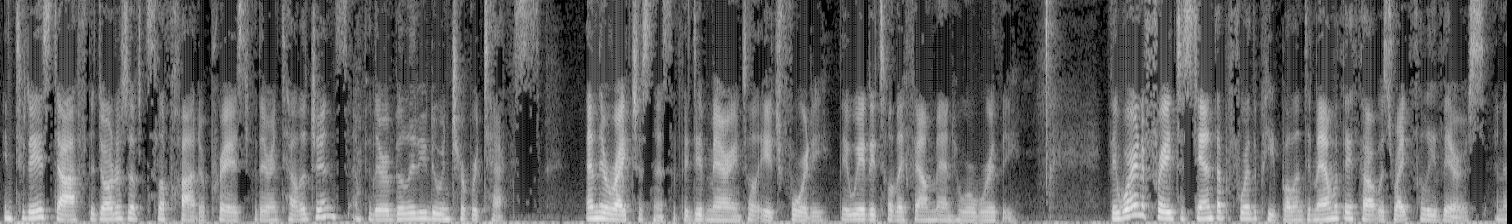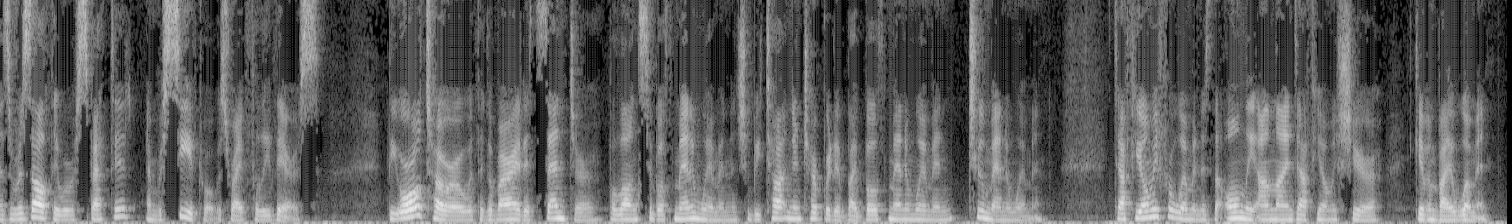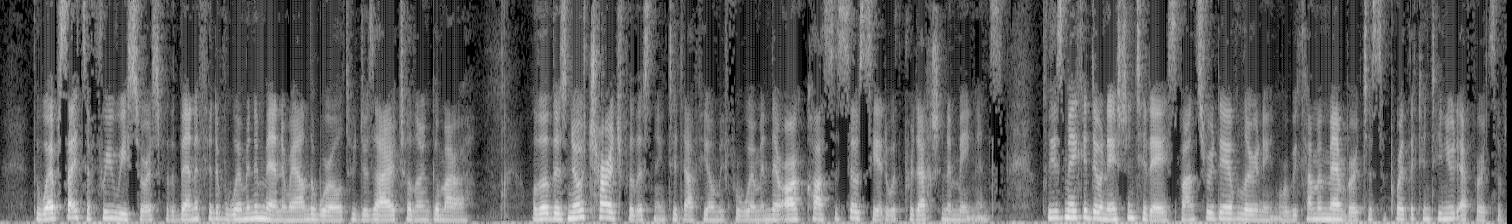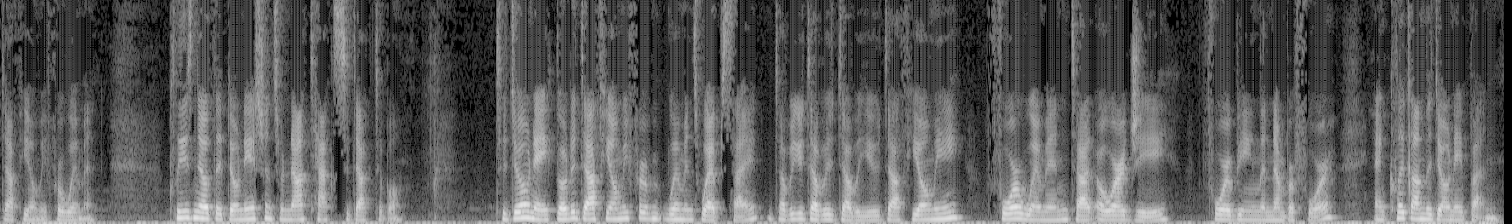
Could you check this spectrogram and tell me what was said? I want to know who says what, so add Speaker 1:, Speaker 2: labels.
Speaker 1: In today's daf, the daughters of Tzlofchad are praised for their intelligence and for their ability to interpret texts, and their righteousness that they didn't marry until age 40. They waited till they found men who were worthy. They weren't afraid to stand up before the people and demand what they thought was rightfully theirs, and as a result, they were respected and received what was rightfully theirs. The oral Torah, with the Gemara at its center, belongs to both men and women and should be taught and interpreted by both men and women to men and women. Daf Yomi for Women is the only online Daf Yomi shiur given by a woman. The website's a free resource for the benefit of women and men around the world who desire to learn Gemara. Although there's no charge for listening to Daf Yomi for women, there are costs associated with production and maintenance. Please make a donation today, sponsor a day of learning, or become a member to support the continued efforts of Daf Yomi for women. Please note that donations are not tax deductible. To donate, go to Dafyomi for Women's website, www.dafyomi4women.org Four being the number four and click on the donate button.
